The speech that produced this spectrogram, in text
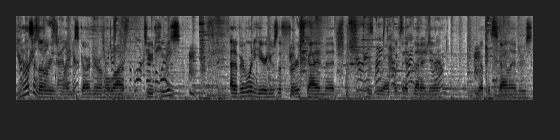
You know, that's another reason why I miss Gardner a whole lot. push the blocks Dude, out of the he was. Out of everyone here, he was the first guy I met Sure who grew nice up with it that I knew. around. Grew up with Skylanders.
